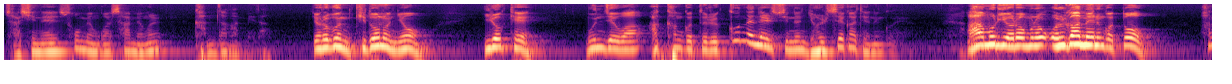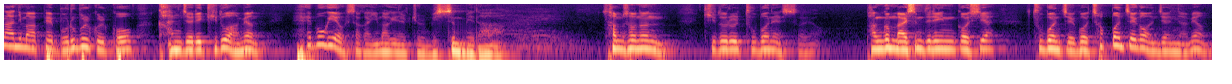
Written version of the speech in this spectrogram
자신의 소명과 사명을 감당합니다. 여러분 기도는요 이렇게 문제와 악한 것들을 꺼내낼 수 있는 열쇠가 되는 거예요. 아무리 여러분을 올가매는 것도 하나님 앞에 무릎을 꿇고 간절히 기도하면 회복의 역사가 임하게 될 줄 믿습니다. 삼손은 기도를 두 번 했어요. 방금 말씀드린 것이 두 번째고 첫 번째가 언제였냐면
